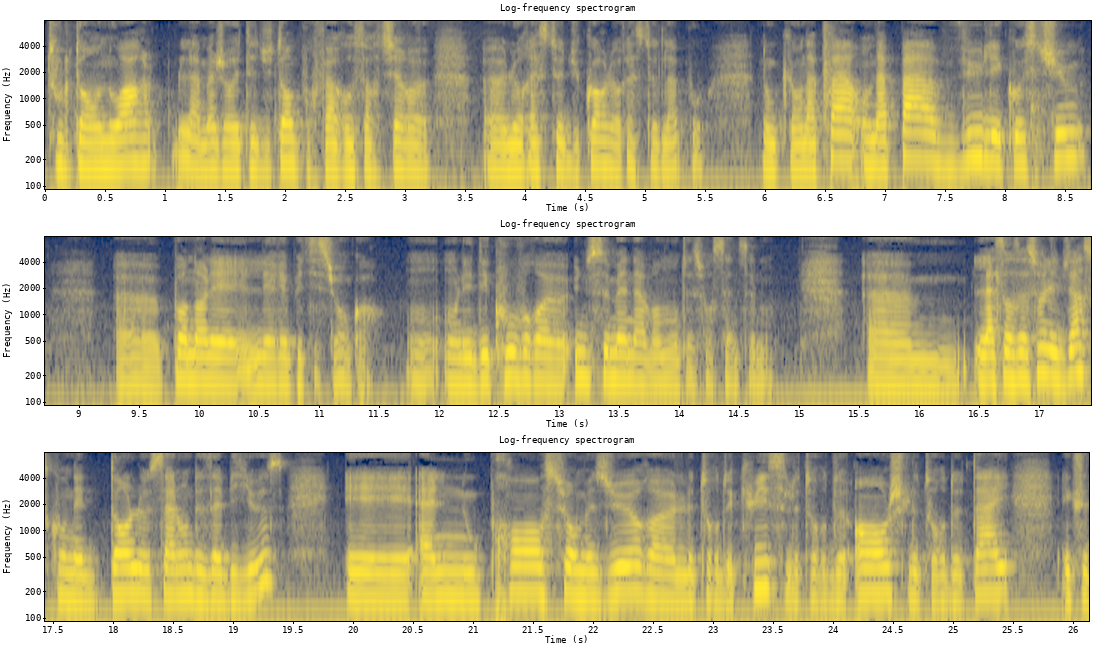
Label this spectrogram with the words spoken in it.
tout le temps en noir la majorité du temps pour faire ressortir le reste du corps, le reste de la peau. Donc on n'a pas, on n'a pas vu les costumes pendant les, répétitions encore. on, les découvre une semaine avant de monter sur scène seulement. Euh, la sensation elle est bizarre parce qu'on est dans le salon des habilleuses et elle nous prend sur mesure euh, le tour de cuisse, le tour de hanche, le tour de taille, etc.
